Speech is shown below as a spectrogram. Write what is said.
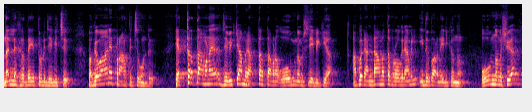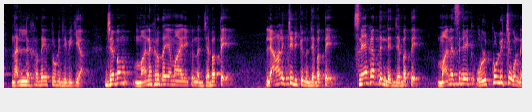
നല്ല ഹൃദയത്തോട് ജപിച്ച് ഭഗവാനെ പ്രാർത്ഥിച്ചുകൊണ്ട് എത്ര തവണ ജപിക്കാൻ പറ്റും അത്ര തവണ ഓം നമ ജപിക്കുക. അപ്പോൾ രണ്ടാമത്തെ പ്രോഗ്രാമിൽ ഇത് പറഞ്ഞിരിക്കുന്നു. ഓം നമ ശിവ നല്ല ഹൃദയത്തോട് ജപിക്കുക. ജപം മനഹൃദയമായിരിക്കുന്ന ജപത്തെ ലാളിച്ചിരിക്കുന്ന ജപത്തെ സ്നേഹത്തിന്റെ ജപത്തെ മനസ്സിലേക്ക് ഉൾക്കൊള്ളിച്ചുകൊണ്ട്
